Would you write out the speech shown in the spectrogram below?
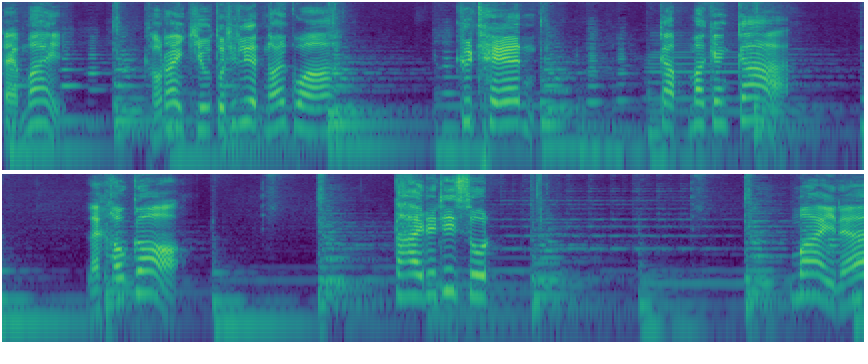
แต่ไม่เขาไล่คิวตัวที่เลือดน้อยกว่า คือเทน กับมาแกงก้า และเขาก็ ตายในที่สุด ไม่นะ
